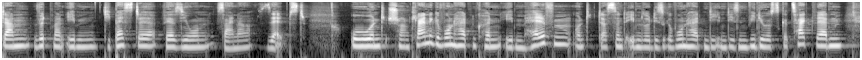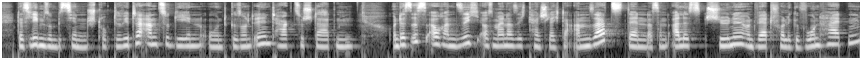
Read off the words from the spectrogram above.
dann wird man eben die beste Version seiner selbst. Und schon kleine Gewohnheiten können eben helfen. Und das sind eben so diese Gewohnheiten, die in diesen Videos gezeigt werden. Das Leben so ein bisschen strukturierter anzugehen und gesund in den Tag zu starten. Und das ist auch an sich aus meiner Sicht kein schlechter Ansatz, denn das sind alles schöne und wertvolle Gewohnheiten,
